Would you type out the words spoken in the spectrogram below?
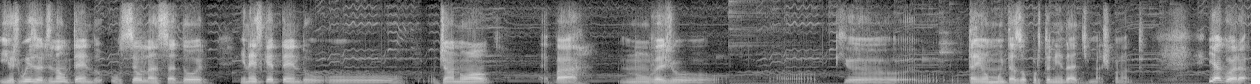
E os Wizards não tendo o seu lançador e nem sequer tendo o, John Wall, epá, não vejo que tenham muitas oportunidades, mas pronto. E agora,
